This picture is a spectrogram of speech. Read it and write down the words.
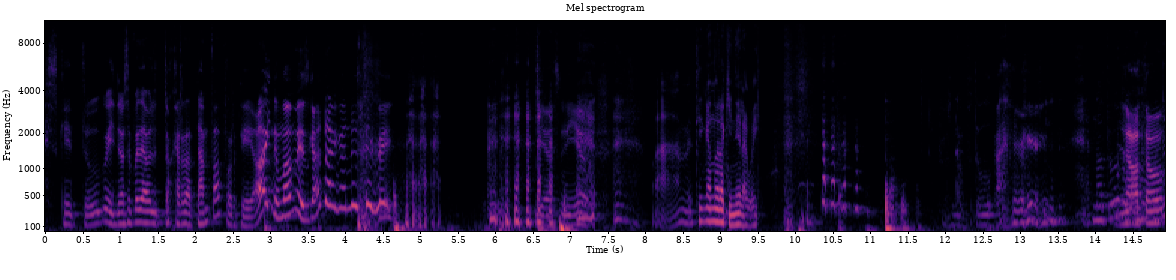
Es que tú, güey, no se puede tocar la tampa porque, ay, no mames, gana, gana este güey. Dios mío. Ah, ¿quién ganó la quiniela, güey? Pues no, tú. No tú. no, tú.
